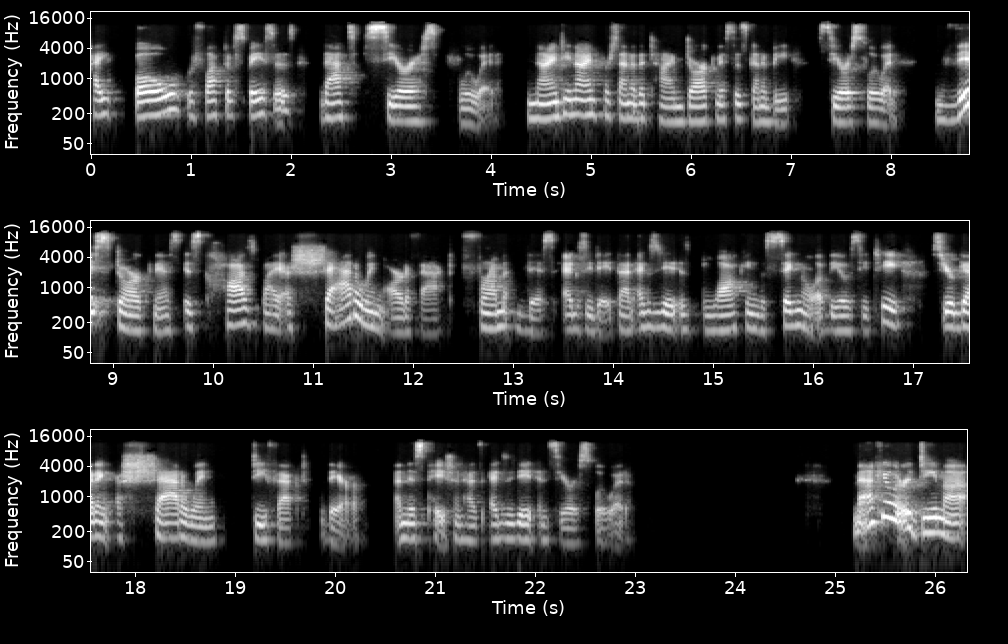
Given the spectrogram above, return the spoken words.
hypo reflective spaces. That's serous fluid. 99% of the time, darkness is going to be serous fluid. This darkness is caused by a shadowing artifact from this exudate. That exudate is blocking the signal of the OCT. So you're getting a shadowing defect there. And this patient has exudate and serous fluid. Macular edema,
